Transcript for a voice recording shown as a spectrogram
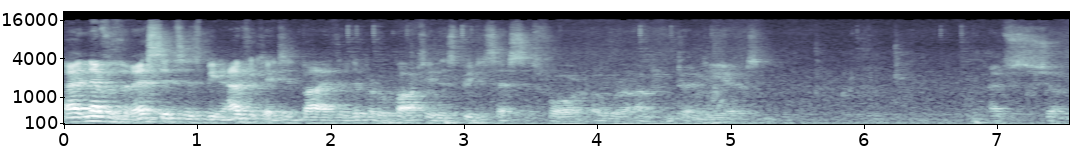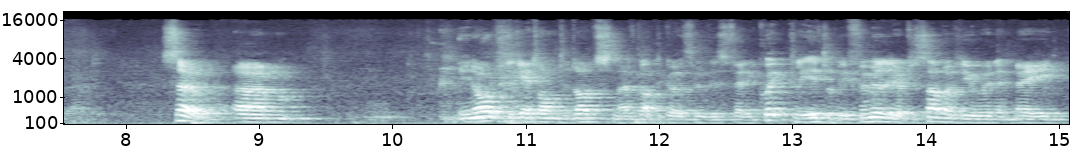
Uh, nevertheless, it has been advocated by the Liberal Party and its predecessors for over 120 years. I've shown that. So, um, in order to get on to Dodgson, I've got to go through this very quickly. It'll be familiar to some of you, and it may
